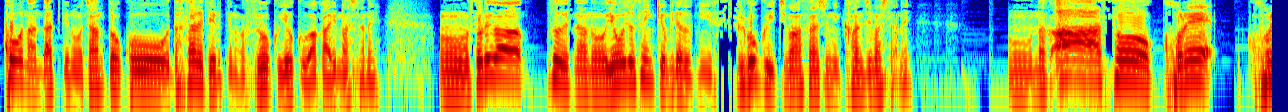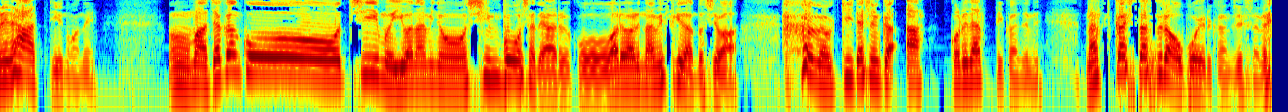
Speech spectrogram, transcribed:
こうなんだっていうのをちゃんとこう出されてるっていうのがすごくよくわかりましたね。うん、それが、そうですね、あの、幼女選挙を見た時にすごく一番最初に感じましたね。うん、なんか、ああ、そう、これ、これだっていうのがね、うん、まあ若干こう、チーム岩波の辛抱者である、こう、我々波助団としては、あの、聞いた瞬間、あ、これだっていう感じでね、懐かしさすら覚える感じでしたね。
